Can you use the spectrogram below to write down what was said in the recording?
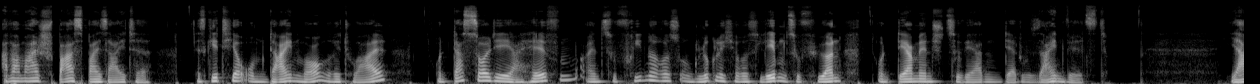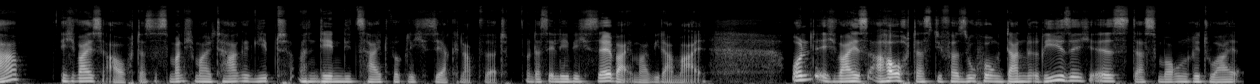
Aber mal Spaß beiseite. Es geht hier um dein Morgenritual und das soll dir ja helfen, ein zufriedeneres und glücklicheres Leben zu führen und der Mensch zu werden, der du sein willst. Ja, ich weiß auch, dass es manchmal Tage gibt, an denen die Zeit wirklich sehr knapp wird. Und das erlebe ich selber immer wieder mal. Und ich weiß auch, dass die Versuchung dann riesig ist, das Morgenritual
